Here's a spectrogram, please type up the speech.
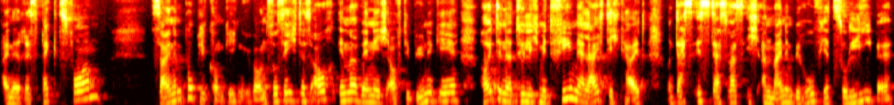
eine Respektsform seinem Publikum gegenüber. Und so sehe ich das auch immer, wenn ich auf die Bühne gehe. Heute natürlich mit viel mehr Leichtigkeit. Und das ist das, was ich an meinem Beruf jetzt so liebe.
